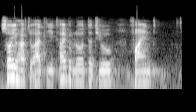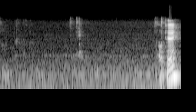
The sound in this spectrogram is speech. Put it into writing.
So you have to add the type of load that you find okay.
